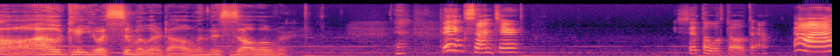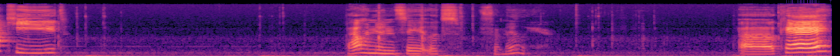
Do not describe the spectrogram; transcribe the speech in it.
Aw, I'll get you a similar doll when this is all over. Thanks, Hunter. Set the wolf doll down. Ah, cute. That one didn't say it looks familiar. Okay.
